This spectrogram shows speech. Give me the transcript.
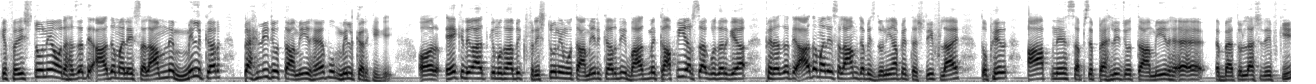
کہ فرشتوں نے اور حضرت آدم علیہ السلام نے مل کر پہلی جو تعمیر ہے وہ مل کر کی گئی۔ اور ایک روایت کے مطابق فرشتوں نے وہ تعمیر کر دی، بعد میں کافی عرصہ گزر گیا۔ پھر حضرت آدم علیہ السلام جب اس دنیا پہ تشریف لائے تو پھر آپ نے سب سے پہلی جو تعمیر ہے بیت اللہ شریف کی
